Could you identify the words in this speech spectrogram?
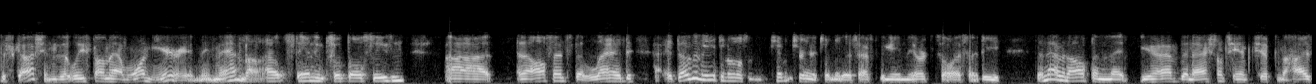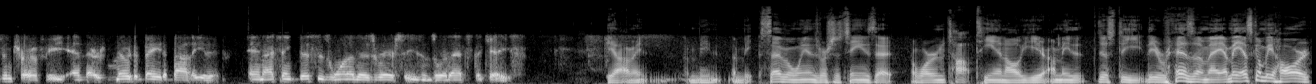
discussions, at least on that one year. I mean, they had an outstanding football season. Uh, an offense that led. It doesn't happen often. Kevin Trainor told me this after the game, the Arkansas SID. Doesn't happen often that you have the national championship and the Heisman Trophy, and there's no debate about either and I think this is one of those rare seasons where that's the case. Yeah, I mean, I mean, I mean, seven wins versus teams that were in the top ten all year. I mean, just the the resume. I mean, it's going to be hard.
